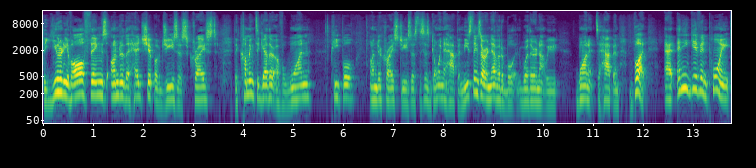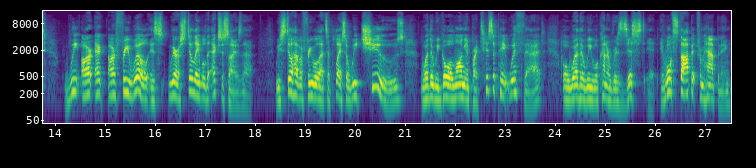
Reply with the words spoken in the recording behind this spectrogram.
the unity of all things under the headship of Jesus Christ, the coming together of one people under Christ Jesus. This is going to happen. These things are inevitable, whether or not we want it to happen. But at any given point, we our our free will is we are still able to exercise that. We still have a free will that's at play. So we choose whether we go along and participate with that or whether we will kind of resist it. It won't stop it from happening,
